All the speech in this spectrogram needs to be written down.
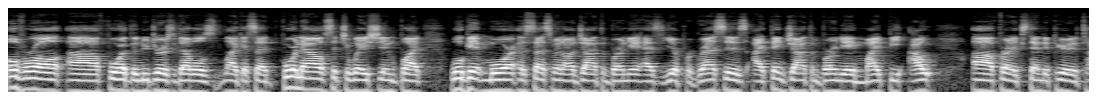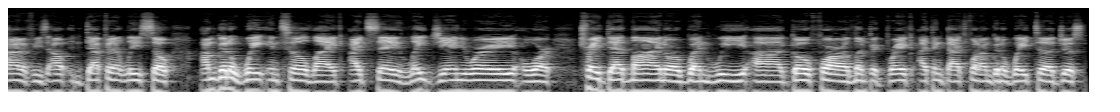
overall, uh, for the New Jersey Devils, like I said, for now situation, but we'll get more assessment on Jonathan Bernier as the year progresses. I think Jonathan Bernier might be out uh, for an extended period of time if he's out indefinitely. So I'm gonna wait until like I'd say late January or trade deadline or when we uh, go for our Olympic break. I think that's when I'm gonna wait to just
